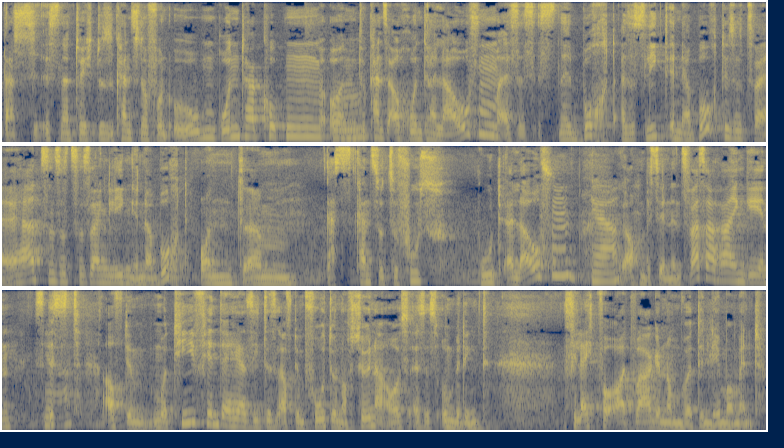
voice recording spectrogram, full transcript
das ist natürlich, du kannst nur von oben runter gucken und mhm. du kannst auch runterlaufen. Also es ist eine Bucht, also es liegt in der Bucht, diese zwei Herzen sozusagen liegen in der Bucht und ähm, das kannst du zu Fuß gut erlaufen, ja. auch ein bisschen ins Wasser reingehen. Es ja. ist auf dem Motiv hinterher sieht es auf dem Foto noch schöner aus, als es unbedingt vielleicht vor Ort wahrgenommen wird in dem Moment.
